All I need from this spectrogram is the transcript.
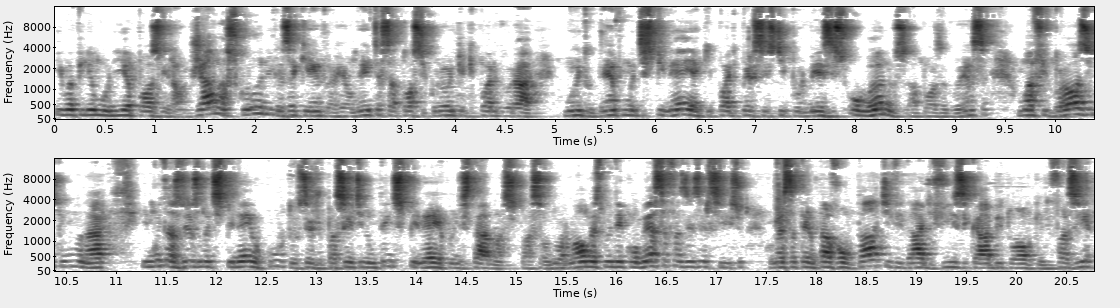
e uma pneumonia pós-viral. Já nas crônicas é que entra realmente essa tosse crônica que pode durar muito tempo, uma dispneia que pode persistir por meses ou anos após a doença, uma fibrose pulmonar e muitas vezes uma dispneia oculta, ou seja, o paciente não tem dispneia quando está numa situação normal, mas quando ele começa a fazer exercício, começa a tentar voltar à atividade física habitual que ele fazia,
